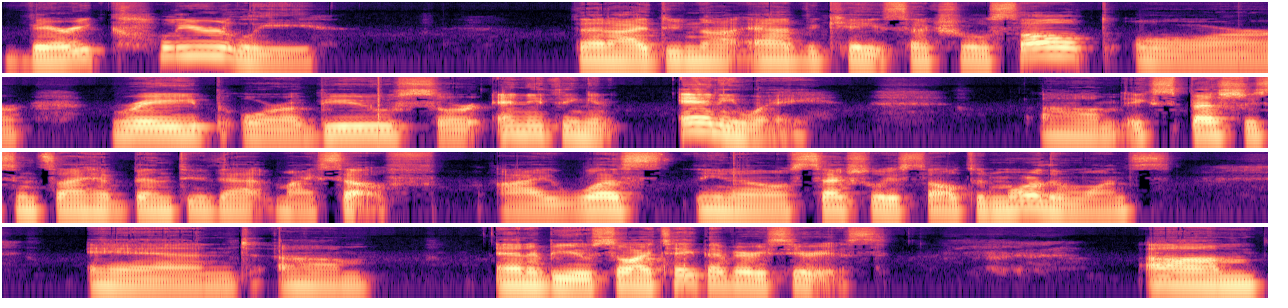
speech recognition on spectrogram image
very clearly that I do not advocate sexual assault or rape or abuse or anything in any way, um, especially since I have been through that myself. I was, you know, sexually assaulted more than once and um, and abuse. So I take that very serious. Um,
